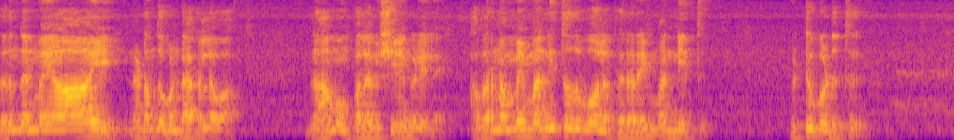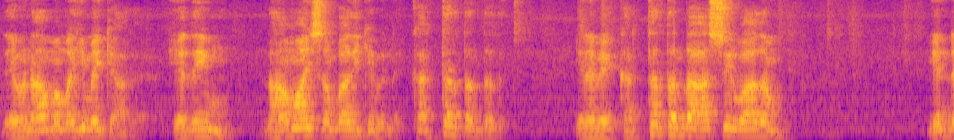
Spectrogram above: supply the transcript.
பெருந்தன்மையாய் நடந்து கொண்டார் அல்லவா? நாமும் பல விஷயங்களிலே அவர் நம்மை மன்னித்தது போல பிறரை மன்னித்து விட்டு கொடுத்து தேவநாம மகிமைக்காக எதையும் நாமாய் சம்பாதிக்கவில்லை. கர்த்தர் தந்தது. எனவே கர்த்தர் தந்த ஆசீர்வாதம் என்ற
